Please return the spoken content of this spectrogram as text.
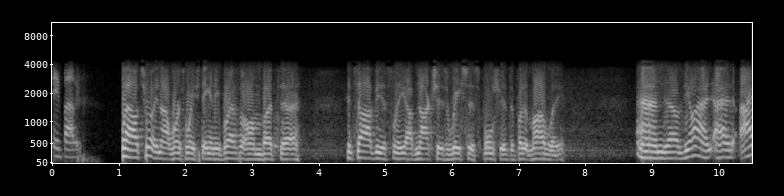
hey, Bobby. Well, it's really not worth wasting any breath on, but uh, it's obviously obnoxious, racist bullshit, to put it mildly. And uh, the I, I, I,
